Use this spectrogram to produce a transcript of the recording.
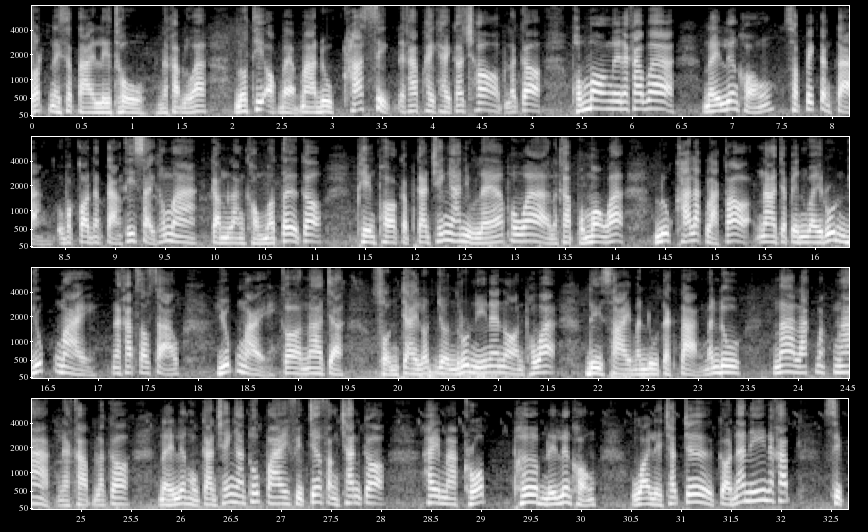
รถในสไตล์เลโทรนะครับหรือว่ารถที่ออกแบบมาดูคลาสสิกนะครับใครๆก็ชอบ แล้วก็ผมมองเลยนะครับว่าในเรื่องของสเปคต่างๆ อุปกรณ์ต่างๆ ที่ใส่เข้ามากำลังของมอเตอร์ ก็เพียงพอกับการใช้งานอยู่แล้ว เพราะว่านะครับผมมองว่าลูกค้าหลักๆ ก็น่าจะเป็นวัยรุ่นยุคใหม่นะครับสาวๆ ยุคใหม่ก็น่าจะสนใจรถยนต์รุ่นนี้แน่นอน เพราะว่าดีไซน์มันดูแตกต่างมันดู น่ารักมากๆนะครับแล้วก็ในเรื่องของการใช้งานทั่วไปฟีเจอร์ฟังก์ชันก็ให้มาครบเพิ่มในเรื่องของ Wireless Charger ก่อนหน้านี้นะครับ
